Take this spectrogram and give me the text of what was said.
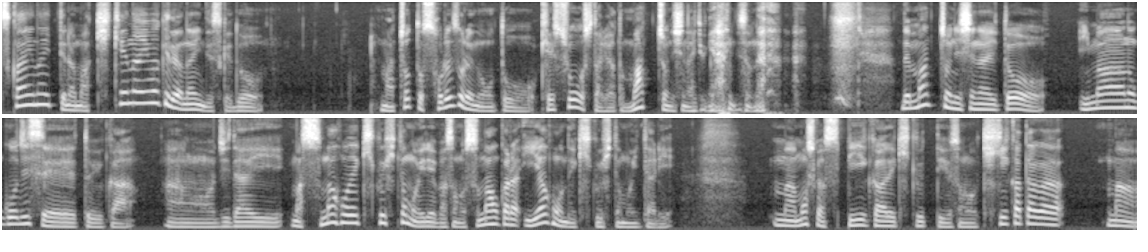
使えないっていうのはまあ聞けないわけではないんですけどまあちょっとそれぞれの音を化粧したりあとマッチョにしないといけないんですよね。でマッチョにしないと今のご時世というかあの時代、まあ、スマホで聞く人もいればそのスマホからイヤホンで聞く人もいたりまあ、もしくはスピーカーで聞くっていうその聞き方が、まあ、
